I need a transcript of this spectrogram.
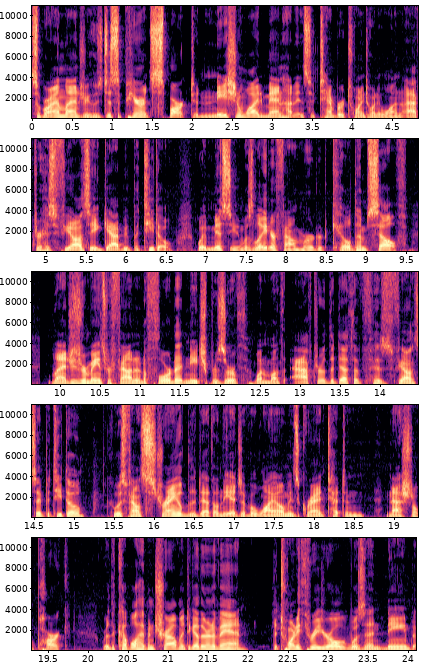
So Brian Laundrie, whose disappearance sparked a nationwide manhunt in September 2021 after his fiancee Gabby Petito went missing and was later found murdered, killed himself. Laundrie's remains were found in a Florida nature preserve one month after the death of his fiancee Petito, who was found strangled to death on the edge of a Wyoming's Grand Teton National Park, where the couple had been traveling together in a van. The 23-year-old was then named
